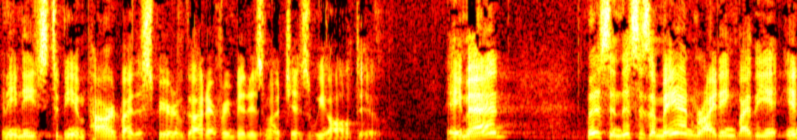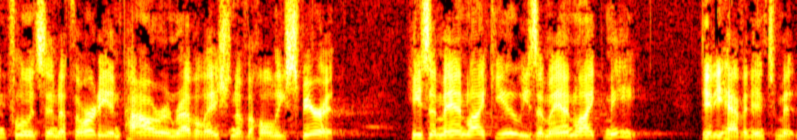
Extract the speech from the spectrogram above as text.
and he needs to be empowered by the Spirit of God every bit as much as we all do. Amen? Listen, this is a man writing by the influence and authority and power and revelation of the Holy Spirit. He's a man like you, he's a man like me. Did he have an intimate,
